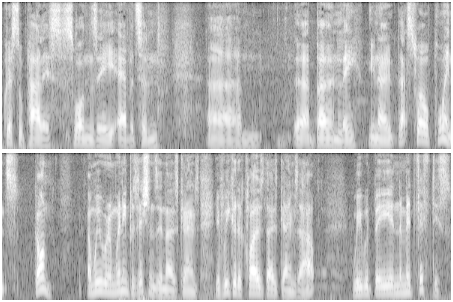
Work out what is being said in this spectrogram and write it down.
Crystal Palace, Swansea, Everton, um, uh, Burnley, you know, that's 12 points gone. And we were in winning positions in those games. If we could have closed those games out, we would be in the mid 50s.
